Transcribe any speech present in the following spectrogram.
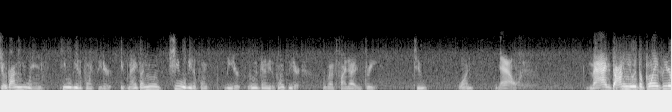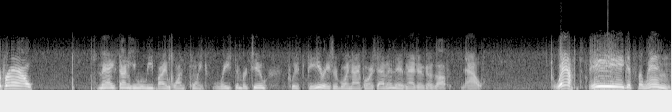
Joe Donahue wins, he will be the points leader. If Max Donahue wins, she will be the points leader. Who is going to be the points leader? We're about to find out in three, two, one, now. Mags Donahue is the points leader for now. Mags Donahue will lead by one point. Race number two, Twist P, Racer Boy 947. This matchup goes off now. Twist P gets the win.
